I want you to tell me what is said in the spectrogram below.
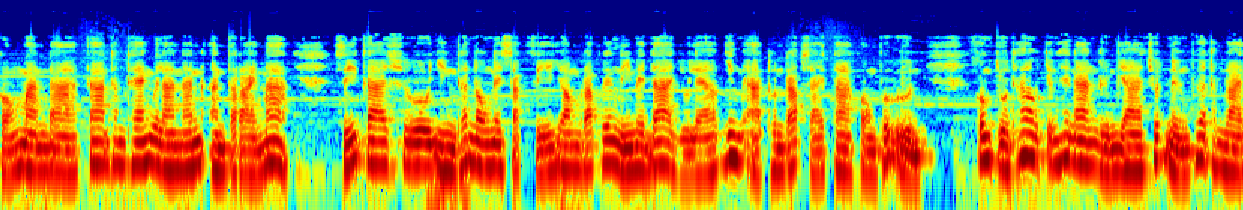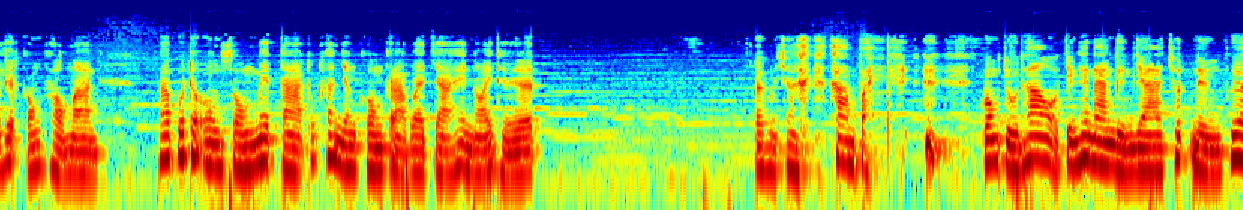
ของมารดา การทำแท้งเวลานั้นอันตรายมาก สีกาชูหญิงทะนงในศักดิ์ศรียอมรับเรื่องนี้ไม่ได้อยู่แล้ว ยิ่งไม่อาจทนรับสายตาของผู้อื่น กงจูเท่าจึงให้นางดื่มยาชุดหนึ่งเพื่อทำลายเลือดของเผ่ามาร ระพุทธองค์ทรงเมตตาทุกท่านยังคงกราบวาจาให้น้อยเถิด เออไม่ใช่ ข้ามไป กวงจู่เท่าจึงให้นางดื่มยาชุดหนึ่งเพื่อ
